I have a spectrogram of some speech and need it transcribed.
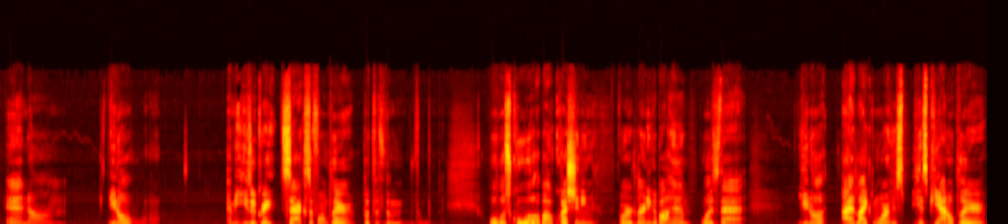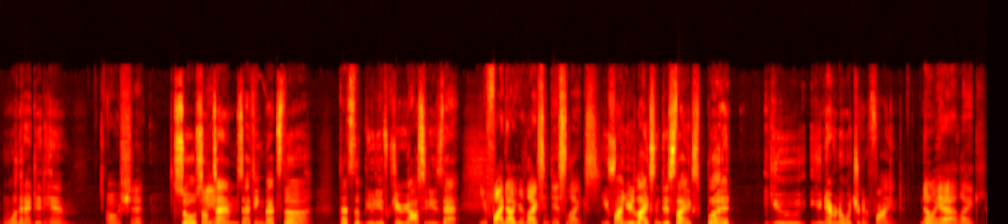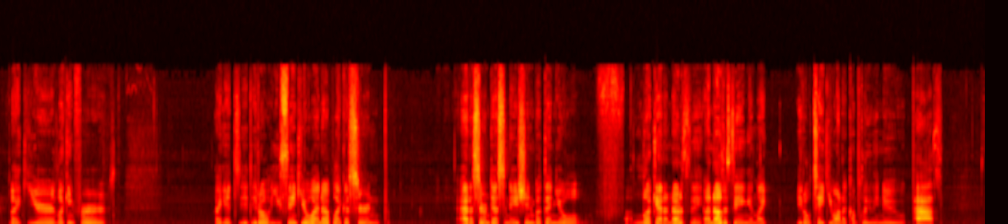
and um, you know, I mean, he's a great saxophone player, but the, the, the what was cool about questioning or learning about him was that, you know, I liked more of his his piano player more than I did him. oh shit, So sometimes I think that's the that's the beauty of curiosity is that you find out your likes and dislikes. you find your likes and dislikes, but you you never know what you're gonna find. No, yeah, like like you're looking for like it's it it'll you think you'll end up like a certain at a certain destination, but then you'll f- look at another thing another thing and like it'll take you on a completely new path.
